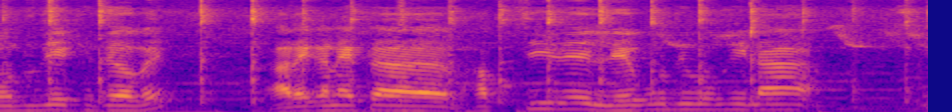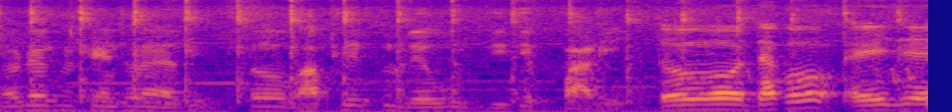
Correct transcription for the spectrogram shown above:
মধু দিয়ে খেতে হবে। আর এখানে একটা ভাবছি যে লেবু দিব কি না ওটা একটু টেনশনে আছি তো ভাবছি একটু লেবু দিতে পারি। তো দেখো এই যে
